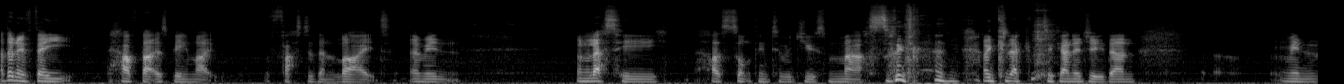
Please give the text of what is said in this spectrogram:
I don't know if they have that as being like faster than light. I mean, unless he has something to reduce mass and, kinetic energy, then I mean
